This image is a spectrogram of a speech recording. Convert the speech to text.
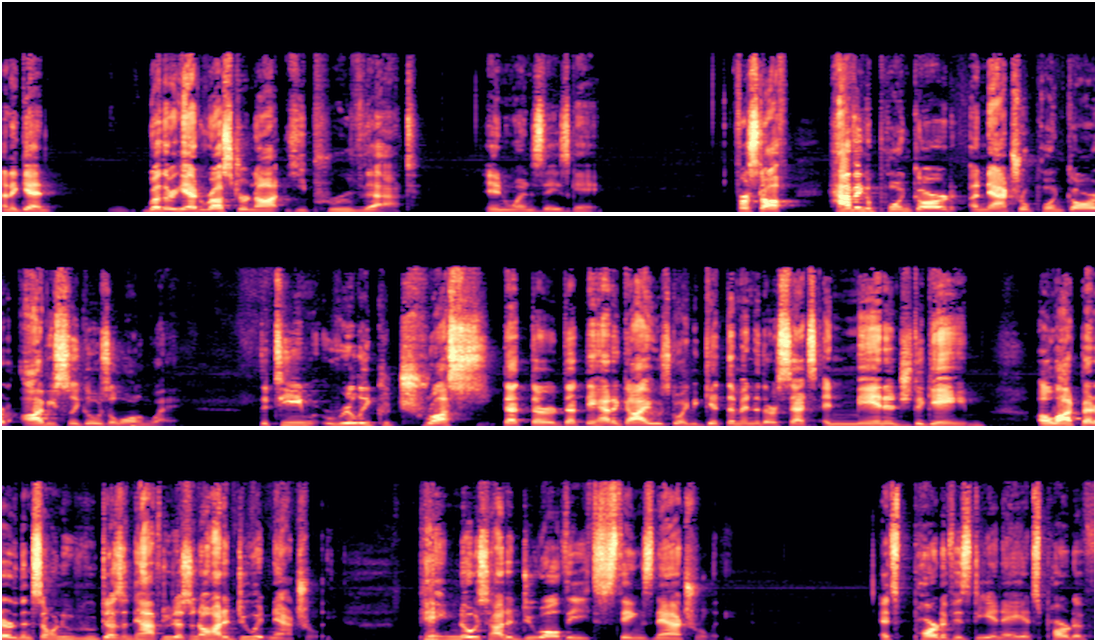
And again, whether he had rust or not, he proved that in Wednesday's game. First off, having a point guard, a natural point guard, obviously goes a long way. The team really could trust that they that they had a guy who was going to get them into their sets and manage the game a lot better than someone who, who doesn't have who doesn't know how to do it naturally. Payton knows how to do all these things naturally. It's part of his DNA. It's part of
